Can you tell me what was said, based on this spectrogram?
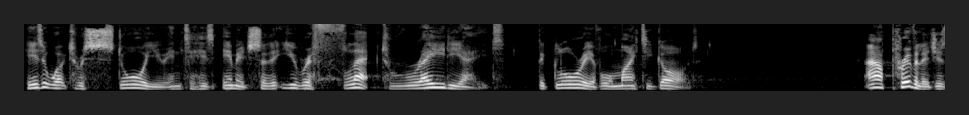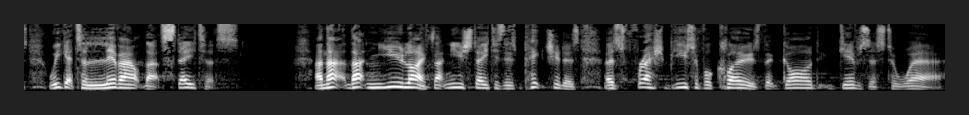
He is at work to restore you into his image so that you reflect, radiate the glory of Almighty God. Our privilege is we get to live out that status. And that, that new life, that new status is pictured as, as fresh, beautiful clothes that God gives us to wear.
